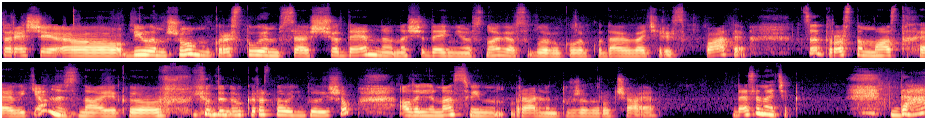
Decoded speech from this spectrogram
До речі, е, білим шумом користуємося щоденно на щоденній основі, особливо коли вкладаю ввечері спати. Це просто must have. Я не знаю, як е, люди не використовують білий шум, але для нас він реально дуже виручає. Да, синочок? Да!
